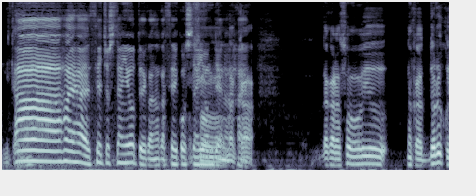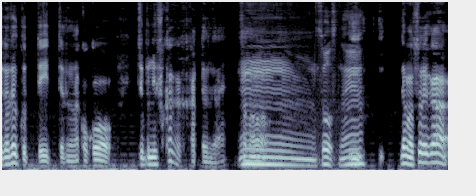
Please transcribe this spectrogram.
みたいな。ああ、はいはい。成長しないよというか、なんか成功しないよみたいな。なんか、はいだからそういう、なんか努力努力って言ってるのは、ここ、自分に負荷がかかってるんじゃない？うその、ーん、そうですね。でもそれが、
